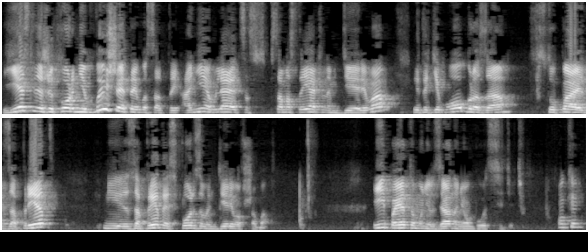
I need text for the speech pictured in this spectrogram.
Если же корни выше этой высоты, они являются самостоятельным деревом, и таким образом вступает запрет, запрета использования дерева в шаббат. И поэтому нельзя на нем будет сидеть. Окей.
